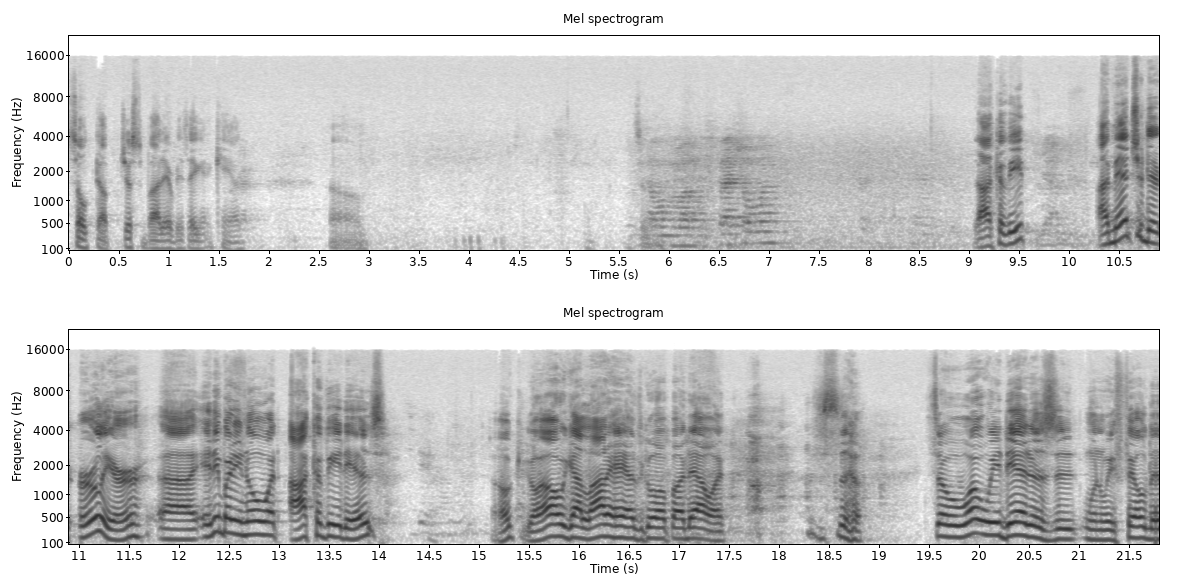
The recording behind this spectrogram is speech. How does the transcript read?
soaked up just about everything it can. Um, Tell them about the special one. the akavit. I mentioned it earlier. Uh, anybody know what akavit is? Okay. Well, we got a lot of hands go up on that one. So, so what we did is when we filled uh,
